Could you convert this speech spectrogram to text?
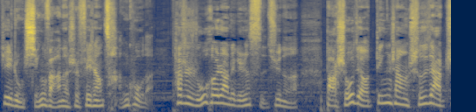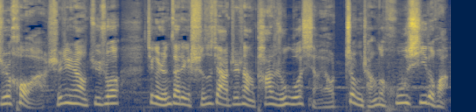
这种刑罚呢是非常残酷的。他是如何让这个人死去的呢？把手脚钉上十字架之后啊，实际上据说这个人在这个十字架之上，他如果想要正常的呼吸的话，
